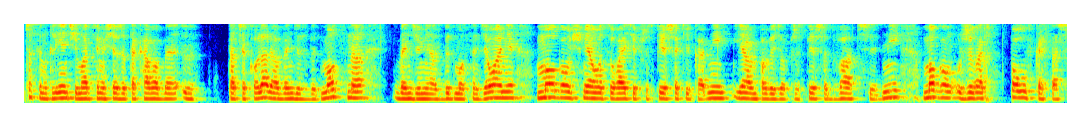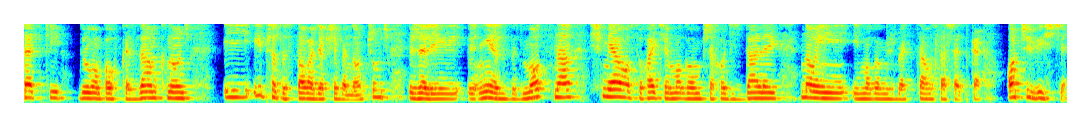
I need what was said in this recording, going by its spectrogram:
Czasem klienci martwią się, że ta kawa, be- y, ta czekolada będzie zbyt mocna, będzie miała zbyt mocne działanie. Mogą śmiało, słuchajcie, przez pierwsze kilka dni, ja bym powiedział przez pierwsze 2-3 dni, mogą używać połówkę saszetki, drugą połówkę zamknąć i, i przetestować, jak się będą czuć. Jeżeli nie jest zbyt mocna, śmiało, słuchajcie, mogą przechodzić dalej, no i, i mogą już brać całą saszetkę. Oczywiście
